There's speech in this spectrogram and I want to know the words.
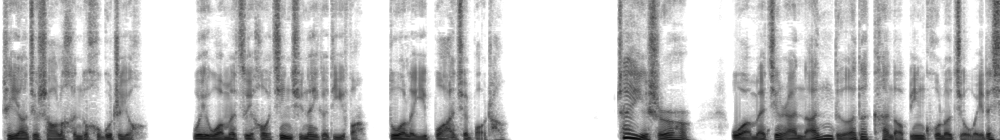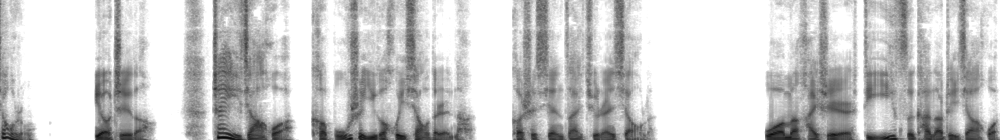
这样就少了很多后顾之忧，为我们最后进去那个地方多了一步安全保障。这时候，我们竟然难得的看到冰窟窿久违的笑容。要知道，这家伙可不是一个会笑的人呐，可是现在居然笑了。我们还是第一次看到这家伙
